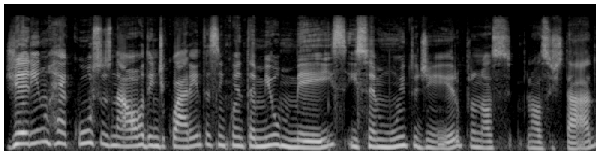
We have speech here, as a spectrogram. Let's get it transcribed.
gerindo recursos na ordem de 40, 50 mil mês, isso é muito dinheiro para o nosso, nosso Estado,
